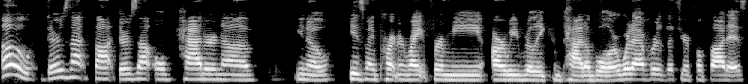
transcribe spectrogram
oh, there's that thought, there's that old pattern of, you know, is my partner right for me? Are we really compatible or whatever the fearful thought is?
